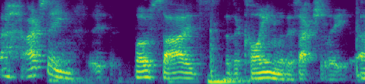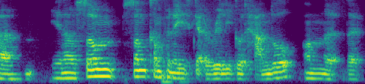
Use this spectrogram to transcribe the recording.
I've seen both sides of the coin with this actually. Um, you know, some some companies get a really good handle on the, the,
